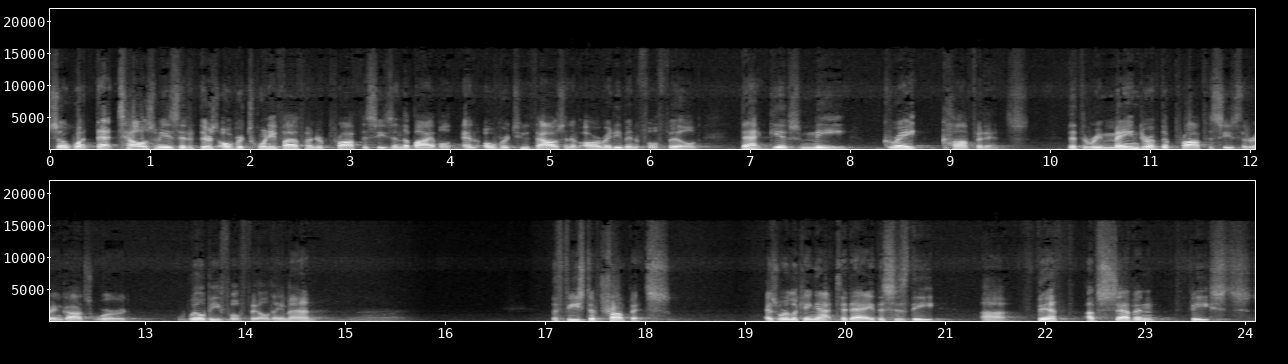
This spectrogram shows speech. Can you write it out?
So, what that tells me is that if there's over 2,500 prophecies in the Bible and over 2,000 have already been fulfilled, that gives me great confidence that the remainder of the prophecies that are in God's Word will be fulfilled. Amen? The Feast of Trumpets, as we're looking at today, this is the uh, fifth of seven feasts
